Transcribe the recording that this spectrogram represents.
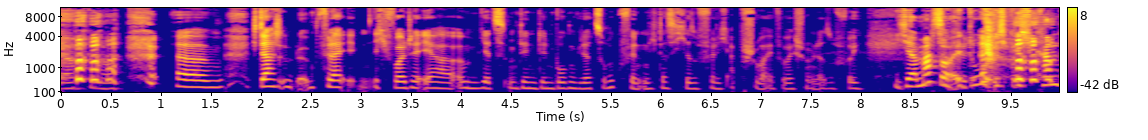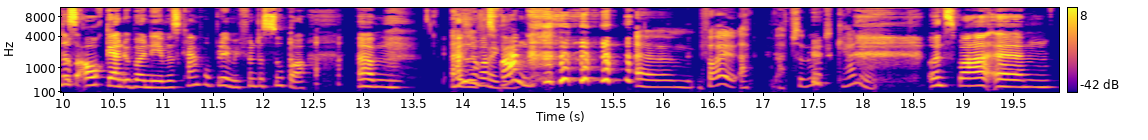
Ja, genau. Ähm, ich dachte, äh, vielleicht, ich wollte eher ähm, jetzt den, den Bogen wieder zurückfinden, nicht, dass ich hier so völlig abschweife, weil ich schon wieder so früh. Ja, mach So doch. viel- Du, ich, ich kann das auch gern übernehmen. Ist kein Problem. Ich finde das super. Ähm, kann Also ich noch was fragen? ähm, voll, ab, absolut, gerne. Und zwar, ähm,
